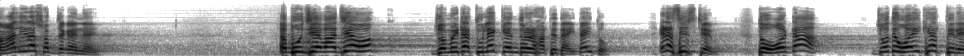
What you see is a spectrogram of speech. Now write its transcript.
মাল এরা সব জায়গায় নেয়। বুঝিয়ে বাজিয়ে হোক, জমিটা তুলে কেন্দ্রের হাতে দেয়, তাই তো? এটা সিস্টেম। তো ওটা যদি ওই ক্ষেত্রে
